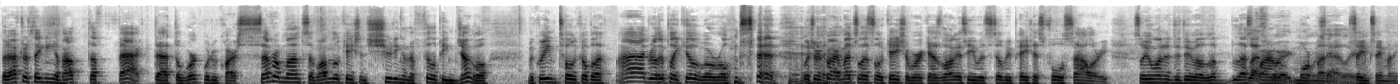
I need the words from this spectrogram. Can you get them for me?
But after thinking about the fact that the work would require several months of on location shooting in the Philippine jungle, McQueen told Coppola, I'd rather play Kilgore role instead, which would require much less location work as long as he would still be paid his full salary. So he wanted to do a l- less, Less far work, more, more money, salary. same same money.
